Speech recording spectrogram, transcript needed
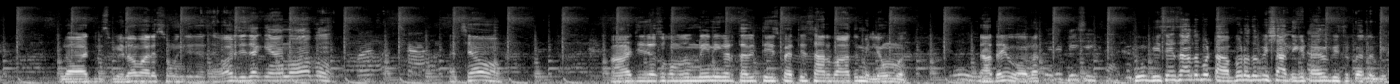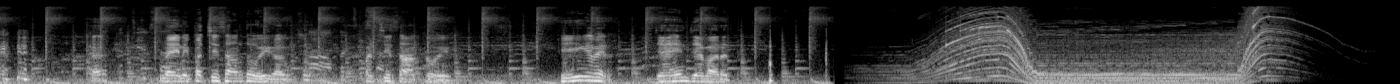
लो आज मिलो हमारे सुमन जी जैसे और जीजा क्या हो आप अच्छा हो आज जीजा से कम नहीं नहीं करता अभी तीस पैंतीस साल बाद मिले हूँ मैं ज़्यादा ही होगा ना क्यों बीस साल तो वो टापर हो तो भी शादी के टाइम बीस रुपए पहले भी नहीं नहीं पच्चीस साल तो होगा पच्चीस साल। तो होगा ठीक है फिर। जय हिंद जय भारत।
